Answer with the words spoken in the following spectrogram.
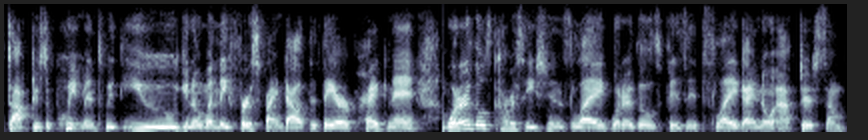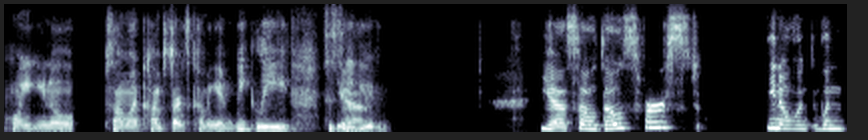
doctor's appointments with you? You know, when they first find out that they are pregnant, what are those conversations like? What are those visits like? I know after some point, you know, someone comes starts coming in weekly to see Yeah. you. Yeah, so those first, you know, when when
